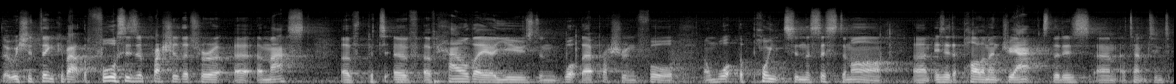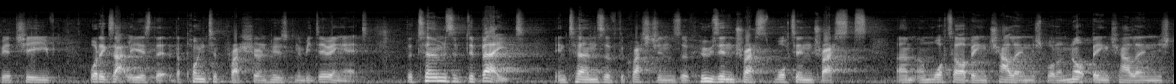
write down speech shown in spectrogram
That we should think about the forces of pressure that are uh, amassed, of, of, of, how they are used and what they're pressuring for, and what the points in the system are. Um, is it a parliamentary act that is um, attempting to be achieved? What exactly is the, the point of pressure and who's going to be doing it? The terms of debate, in terms of the questions of whose interests, what interests, um, and what are being challenged, what are not being challenged,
